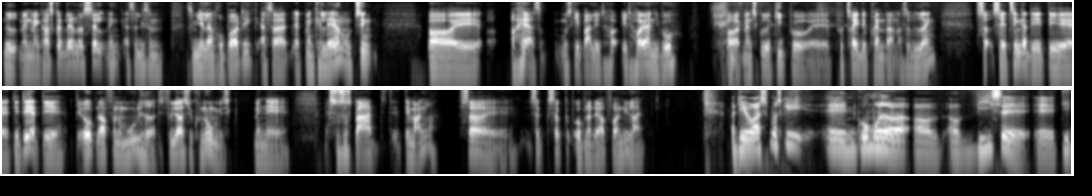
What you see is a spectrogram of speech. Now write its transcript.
ned, men man kan også godt lave noget selv, ikke? Altså ligesom, som jeg lavede en robot, ikke? Altså, at man kan lave nogle ting, og, øh, og her så måske bare lidt et højere niveau, og at man skal ud og kigge på, øh, på 3D-printeren og så videre, ikke? Så, så jeg tænker, det, det, det er det, at det, det åbner op for nogle muligheder. Det er selvfølgelig også økonomisk, men øh, jeg synes også bare, at det, det mangler. Så, øh, så, så åbner det op for en ny leg. Og det er jo også måske en god måde at, at, at vise øh, de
